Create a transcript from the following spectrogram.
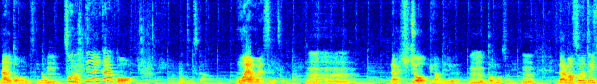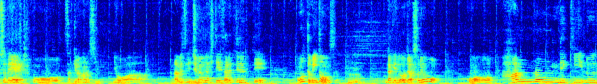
なると思うんですけど、うん。そうなってないからこうなんていうんですかモヤモヤするっていうかうん。なんか卑怯って感じるうん。と思うんですよね。うんだからまあそれと一緒でこうさっきの話要はあ別に自分が否定されてるって思ってもいいと思うんですよ。だけどじゃあそれをこう反論できるい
